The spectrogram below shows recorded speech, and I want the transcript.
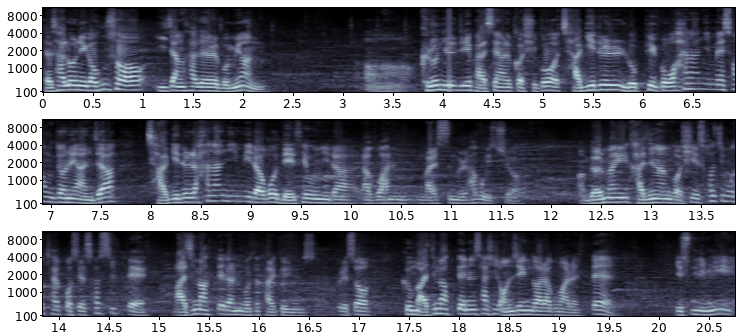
데살로니가 후서 2장 4절을 보면 어, 그런 일들이 발생할 것이고 자기를 높이고 하나님의 성전에 앉아 자기를 하나님이라고 내세우니라라고 하는 말씀을 하고 있죠. 어, 멸망이 가증한 것이 서지 못할 것에 섰을 때 마지막 때라는 것을 가르쳐 주고 있어요. 그래서 그 마지막 때는 사실 언젠가라고 말할 때 예수님이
